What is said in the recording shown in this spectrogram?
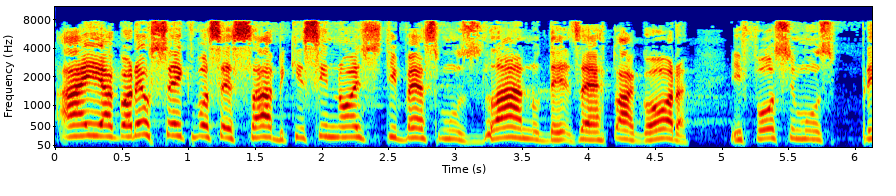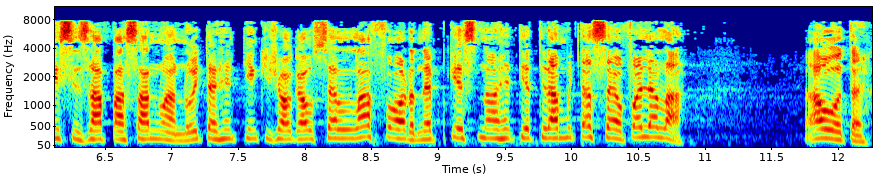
Aí, agora eu sei que você sabe que se nós estivéssemos lá no deserto agora e fôssemos precisar passar numa noite, a gente tinha que jogar o celular fora, né? Porque senão a gente ia tirar muita selfie. Olha lá. A outra.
